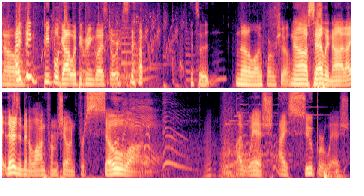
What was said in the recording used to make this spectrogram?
no, I think people got what the green glass door is now. it's a not a long form show. No, sadly not. I, there hasn't been a long form show in for so long. I wish. I super wish.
